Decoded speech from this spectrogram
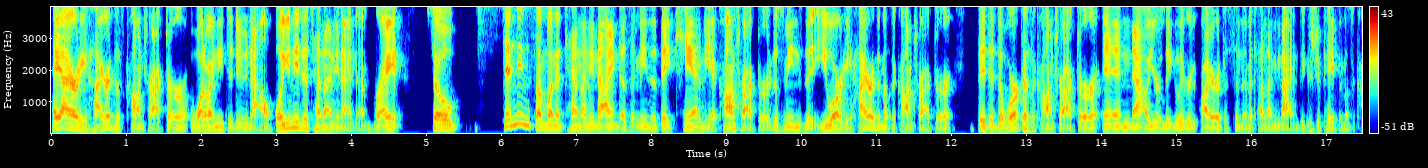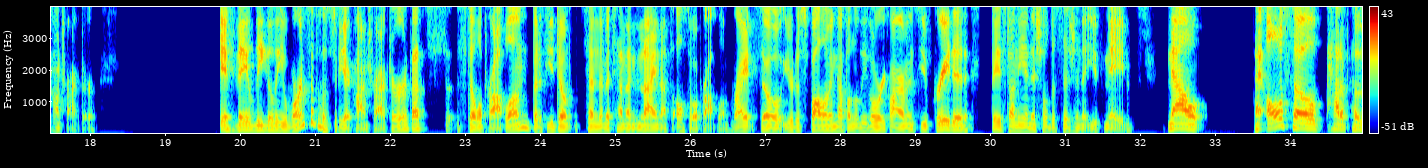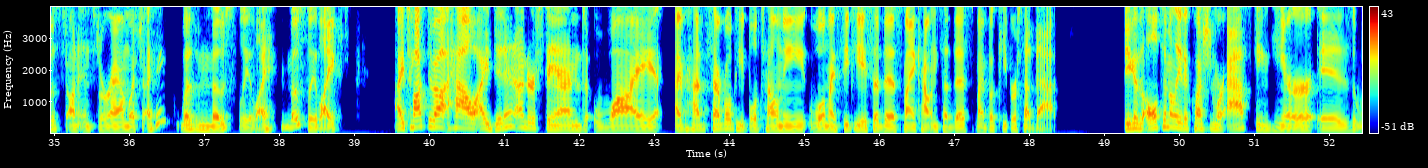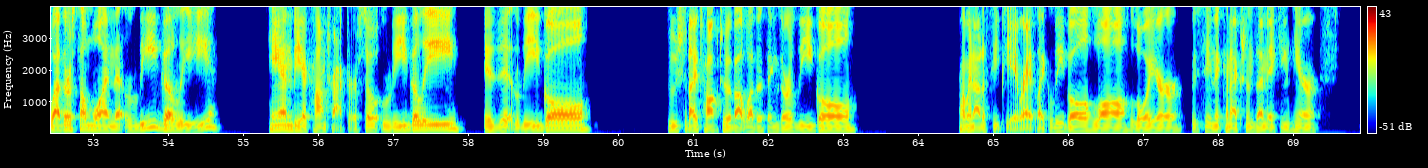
hey, I already hired this contractor. What do I need to do now? Well, you need to 1099 them, right? So sending someone a 1099 doesn't mean that they can be a contractor. It just means that you already hired them as a contractor. They did the work as a contractor, and now you're legally required to send them a 1099 because you paid them as a contractor if they legally weren't supposed to be a contractor, that's still a problem. But if you don't send them a 1099, that's also a problem, right? So you're just following up on the legal requirements you've created based on the initial decision that you've made. Now, I also had a post on Instagram, which I think was mostly like mostly liked. I talked about how I didn't understand why I've had several people tell me, well, my CPA said this, my accountant said this, my bookkeeper said that because ultimately the question we're asking here is whether someone legally can be a contractor. So legally, is it legal? Who should I talk to about whether things are legal? Probably not a CPA, right? Like legal, law, lawyer. We've seen the connections I'm making here.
